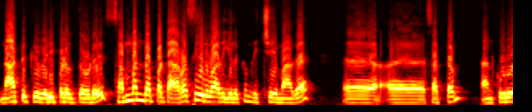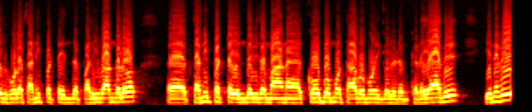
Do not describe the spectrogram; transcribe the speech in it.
நாட்டுக்கு வெளிப்படுத்தோடு சம்பந்தப்பட்ட அரசியல்வாதிகளுக்கும் நிச்சயமாக சட்டம் நான் கூறுவது போல தனிப்பட்ட இந்த பழிவாங்கலோ தனிப்பட்ட எந்த விதமான கோபமோ தாபமோ எங்களிடம் கிடையாது. எனவே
